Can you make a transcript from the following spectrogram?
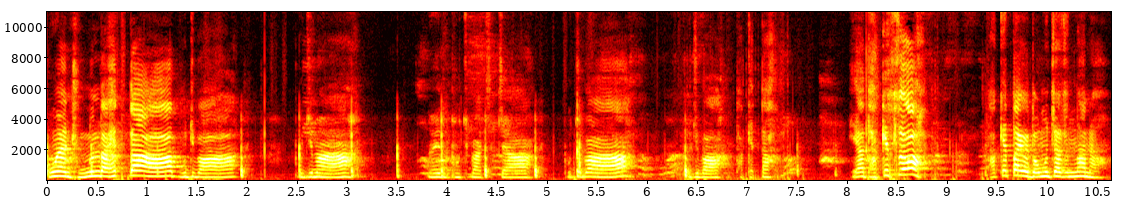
보면 죽는다 했다. 보지 마. 보지 마. 너네들 보지 마, 진짜. 보지 마. 보지 마. 닫겠다. 야, 닫겠어. 닫겠다. 이거 너무 짜증나나.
